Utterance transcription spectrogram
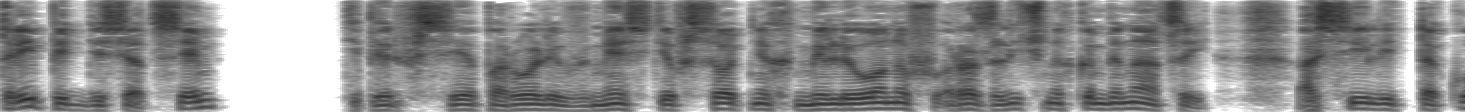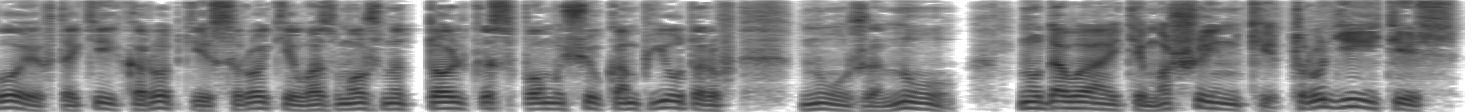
357. Теперь все пароли вместе в сотнях миллионов различных комбинаций. Осилить такое в такие короткие сроки возможно только с помощью компьютеров. Ну же, ну, ну давайте, машинки, трудитесь.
